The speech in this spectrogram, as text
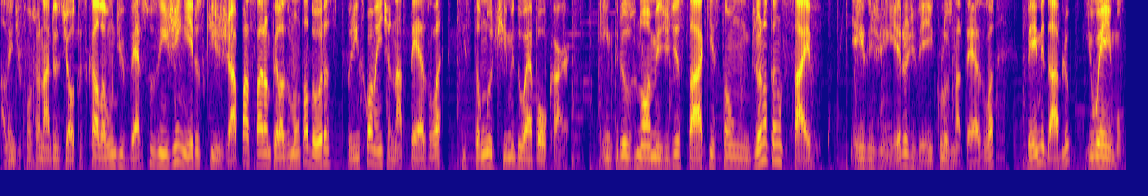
Além de funcionários de alto escalão, diversos engenheiros que já passaram pelas montadoras, principalmente na Tesla, estão no time do Apple Car. Entre os nomes de destaque estão Jonathan Sive, ex-engenheiro de veículos na Tesla, BMW e Waymo,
